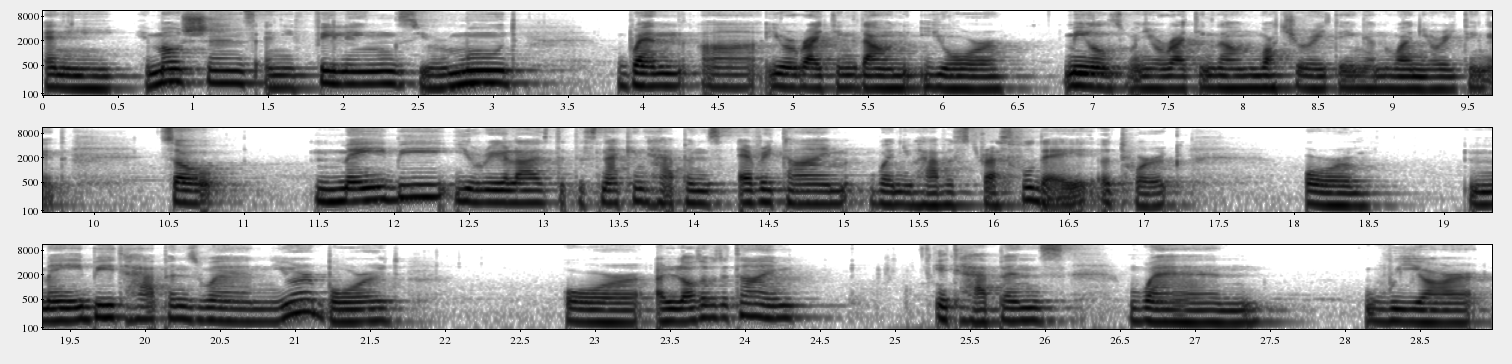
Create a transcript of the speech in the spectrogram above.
any emotions, any feelings, your mood when uh, you're writing down your meals, when you're writing down what you're eating and when you're eating it. So maybe you realize that the snacking happens every time when you have a stressful day at work, or maybe it happens when you're bored, or a lot of the time it happens when we are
